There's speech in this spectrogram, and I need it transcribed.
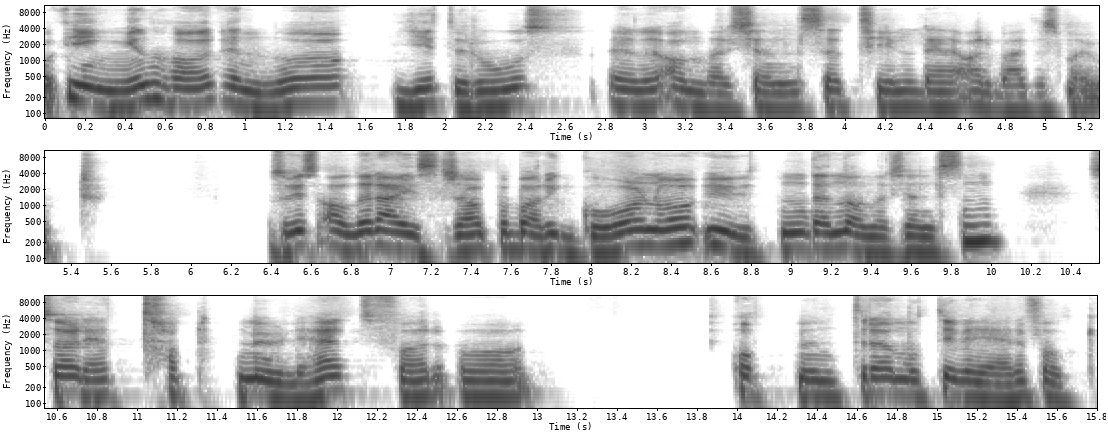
og ingen har ennå gitt ros eller anerkjennelse til det arbeidet som er gjort. Så hvis alle reiser seg opp og bare går nå uten den anerkjennelsen, så er det tapt mulighet for å oppmuntre og motivere folk.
